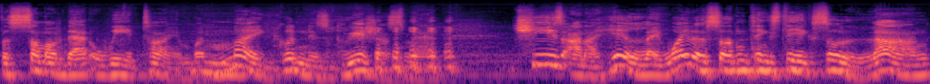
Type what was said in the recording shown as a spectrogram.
for some of that wait time. But my goodness gracious, man. Cheese on a hill. Like, why does certain things take so long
